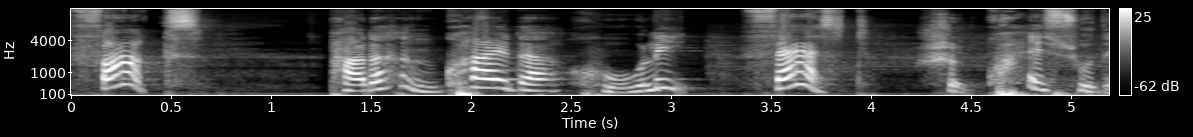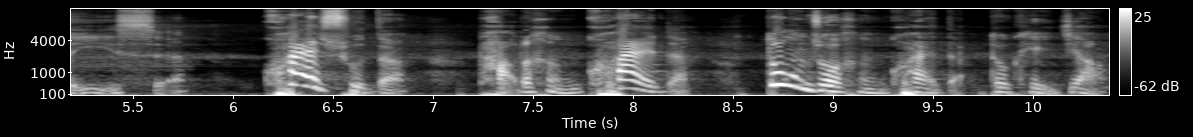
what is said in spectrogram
Fox，跑得很快的狐狸。Fast 是快速的意思，快速的，跑得很快的，动作很快的，都可以叫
